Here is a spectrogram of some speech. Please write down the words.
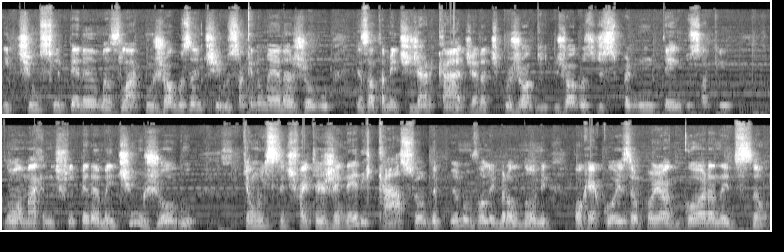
e tinha uns fliperamas lá com jogos antigos, só que não era jogo exatamente de arcade, era tipo jogos de Super Nintendo, só que numa máquina de fliperama. E tinha um jogo que é um Street Fighter genericaço, eu, eu não vou lembrar o nome, qualquer coisa eu ponho agora na edição.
